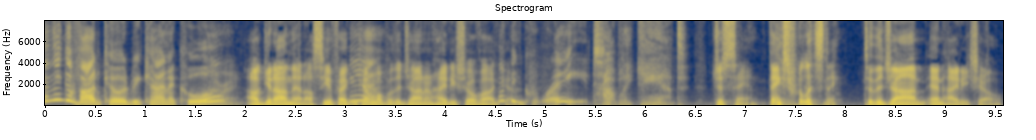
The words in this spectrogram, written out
I think a vodka would be kind of cool. All right, I'll get on that. I'll see if I can come up with a John and Heidi show vodka. That'd be great. Probably can't. Just saying. Thanks for listening to the John and Heidi Show.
